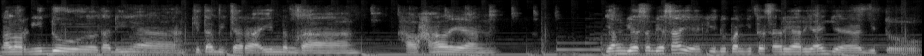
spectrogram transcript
ngalor ngidul tadinya kita bicarain tentang hal-hal yang yang biasa-biasa ya kehidupan kita sehari-hari aja gitu.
